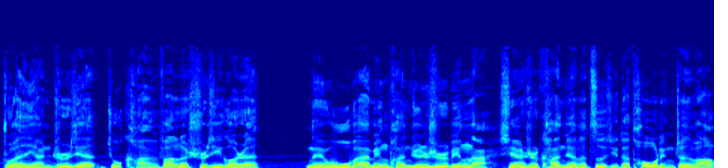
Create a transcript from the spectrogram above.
转眼之间就砍翻了十几个人。那五百名叛军士兵呢，先是看见了自己的头领阵亡，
